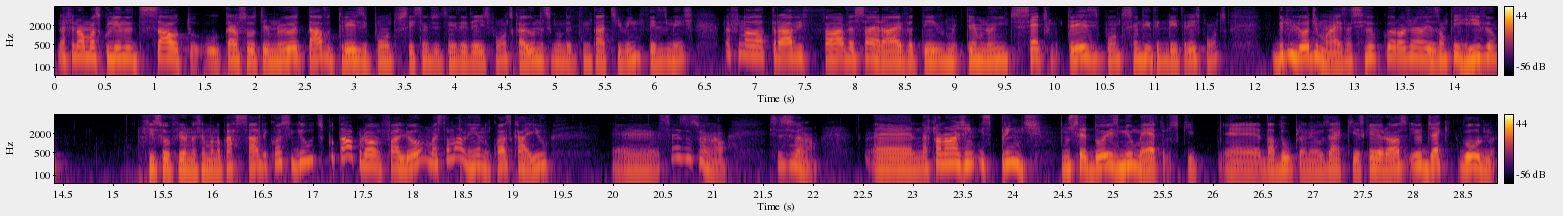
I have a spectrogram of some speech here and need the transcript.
Na final masculina de salto, o Carlos Souza terminou em oitavo, 13.683 pontos, caiu na segunda tentativa, infelizmente. Na final da trave, Flávia Saraiva teve, terminou em sétimo, 13.133 pontos. Brilhou demais, né? se recuperou de uma lesão terrível que sofreu na semana passada e conseguiu disputar a prova. Falhou, mas tá valendo, quase caiu. É sensacional, sensacional é, na canoagem sprint, no C2 mil metros, que é, da dupla, né, o Zaquias Queiroz e o Jack Goldman.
